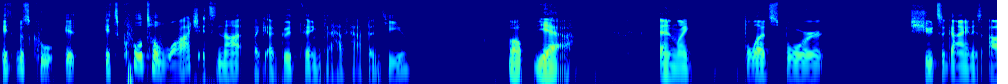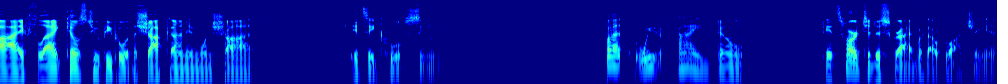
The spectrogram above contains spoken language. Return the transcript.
It was cool. It it's cool to watch. It's not like a good thing to have happen to you. Well, yeah. and like Bloodsport shoots a guy in his eye. Flag kills two people with a shotgun in one shot. It's a cool scene, but we I don't. It's hard to describe without watching it.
